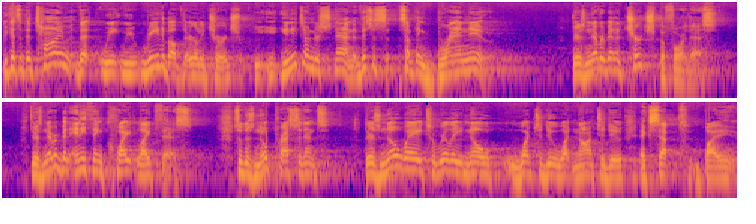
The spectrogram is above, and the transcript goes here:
Because at the time that we, we read about the early church, you, you need to understand that this is something brand new. There's never been a church before this. There's never been anything quite like this. So there's no precedent. There's no way to really know what to do, what not to do, except by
